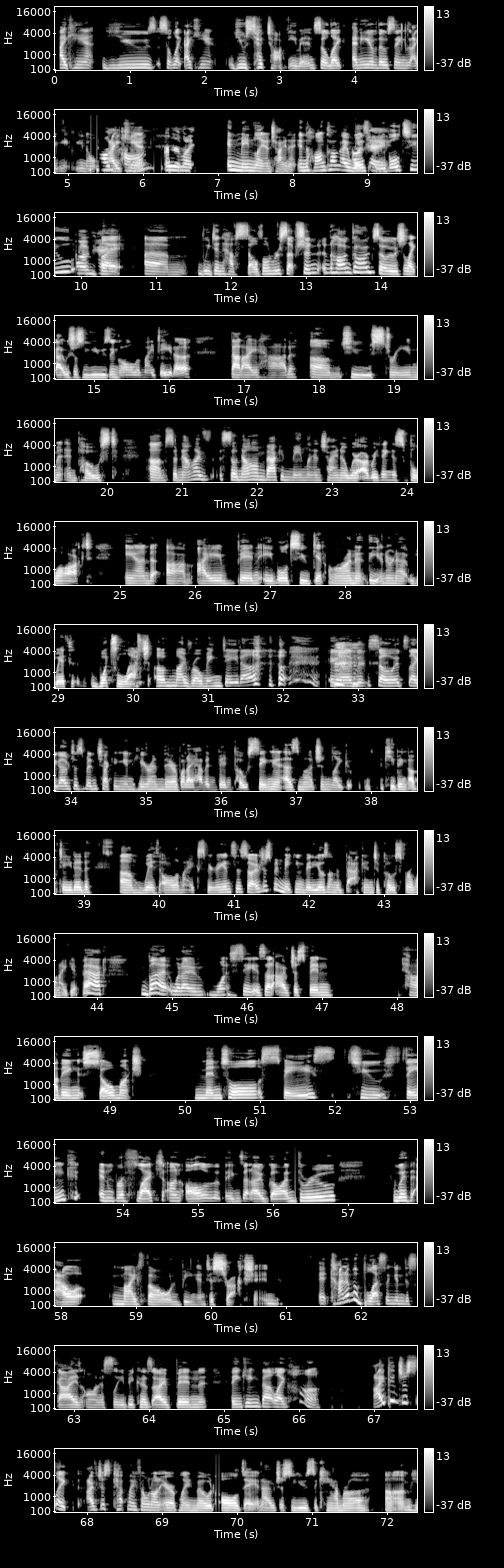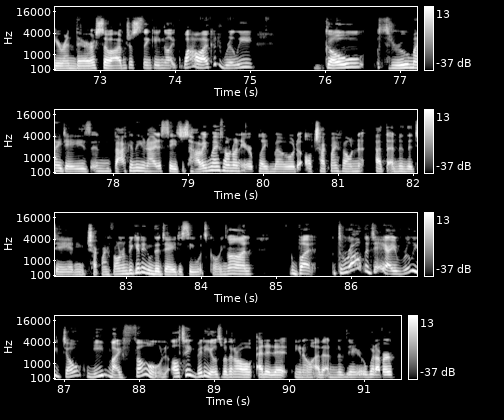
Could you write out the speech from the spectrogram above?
I can't use so like I can't use TikTok even. So like any of those things I can't- you know Hong I can't or like in mainland China. In Hong Kong I was Okay. able to, Okay. but um we didn't have cell phone reception in Hong Kong, so it was just like I was just using all of my data that I had um to stream and post. Um so now I've so now I'm back in mainland China where everything is blocked and um, I've been able to get on the internet with what's left of my roaming data. and so it's like I've just been checking in here and there, but I haven't been posting as much and like keeping updated um, with all of my experiences. So I've just been making videos on the back end to post for when I get back. But what I want to say is that I've just been having so much mental space to think and reflect on all of the things that I've gone through without my phone being a distraction. It kind of a blessing in disguise, honestly, because I've been thinking that, like, huh, I could just like I've just kept my phone on airplane mode all day, and I've just used the camera um, here and there. So I'm just thinking, like, wow, I could really go through my days and back in the United States, just having my phone on airplane mode. I'll check my phone at the end of the day and check my phone at the beginning of the day to see what's going on. But throughout the day, I really don't need my phone. I'll take videos, but then I'll edit it, you know, at the end of the day or whatever.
